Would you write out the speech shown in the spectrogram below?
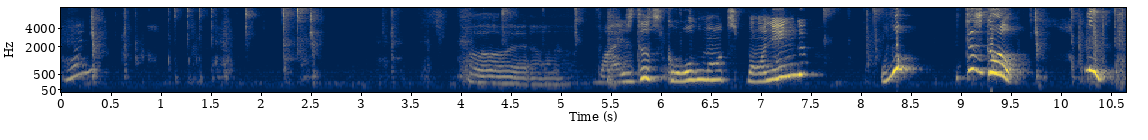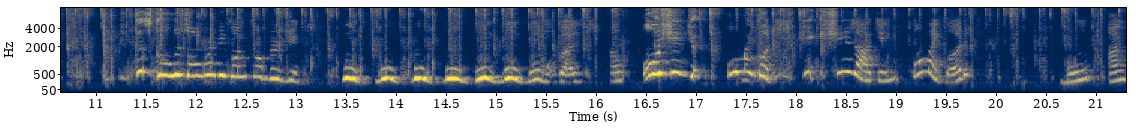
Anyone? Uh, why is this gold not spawning? What? This girl! This girl is already going for bridging. Boom, boom, boom, boom, boom, boom, boom, guys. Um, oh, she Oh my god, she, she's hacking. Oh my god. Boom, I'm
